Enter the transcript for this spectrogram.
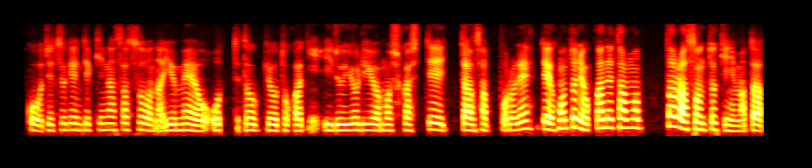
こう実現できなさそうな夢を追って東京とかにいるよりはもしかして一旦札幌で、で、本当にお金貯まったらその時にまた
